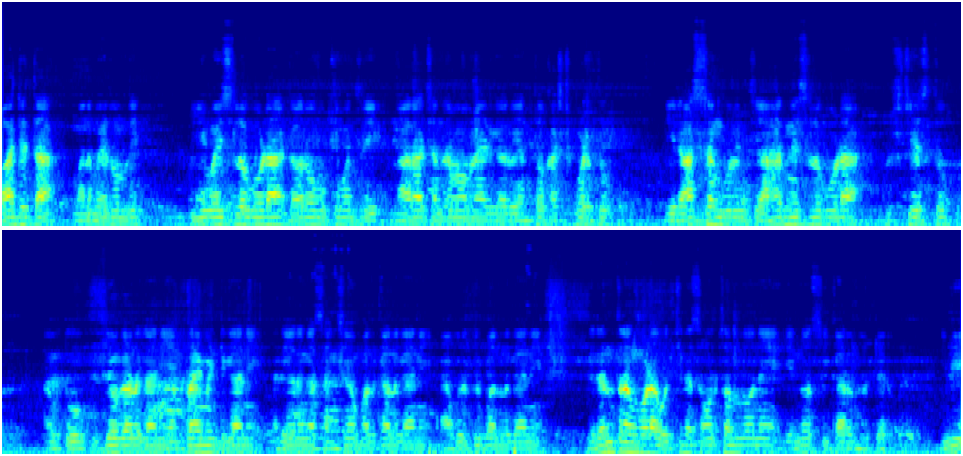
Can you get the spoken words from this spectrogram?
బాధ్యత మన మీద ఉంది. ఈ వయసులో కూడా గౌరవ ముఖ్యమంత్రి నారా చంద్రబాబు నాయుడు గారు ఎంతో కష్టపడుతూ ఈ రాష్ట్రం గురించి అహర్నిశలు కూడా కృషి చేస్తూ అంటూ ఉద్యోగాలు కానీ ఎంప్లాయ్మెంట్ కానీ అదేవిధంగా సంక్షేమ పథకాలు కానీ అభివృద్ధి పనులు కానీ నిరంతరం కూడా వచ్చిన సంవత్సరంలోనే ఎన్నో శ్రీకారం చుట్టారు. ఇవి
